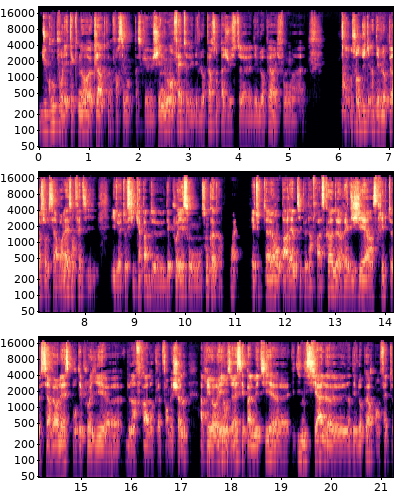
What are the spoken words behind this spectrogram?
du goût pour les technos euh, cloud, quoi, forcément. Parce que chez nous, en fait, les développeurs sont pas juste euh, développeurs, ils font euh, aujourd'hui un développeur sur le serverless, en fait, il, il, doit être aussi capable de déployer son, son code. Quoi. Ouais. Et tout à l'heure, on parlait un petit peu d'infra code, rédiger un script serverless pour déployer de l'infra dans CloudFormation. A priori, on se dirait c'est pas le métier initial d'un développeur. En fait,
